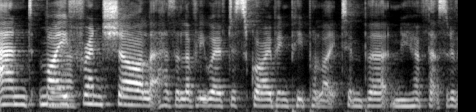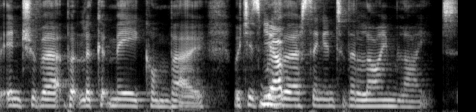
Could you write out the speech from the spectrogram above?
And my yeah. friend Charlotte has a lovely way of describing people like Tim Burton who have that sort of introvert but look at me combo, which is yep. reversing into the limelight.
